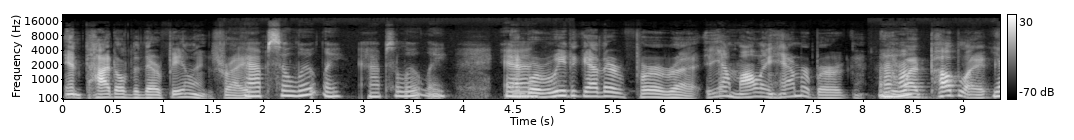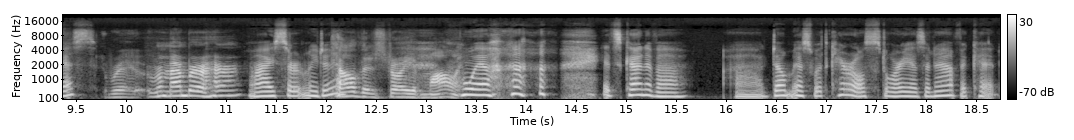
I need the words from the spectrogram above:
entitled to their feelings, right? Absolutely. Absolutely. And, and, were we together for, uh, yeah, Molly Hammerberg, uh-huh. went public? Yes. Re- remember her? I certainly do. Tell the story of Molly. Well, it's kind of a uh, don't mess with Carole's story as an advocate.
